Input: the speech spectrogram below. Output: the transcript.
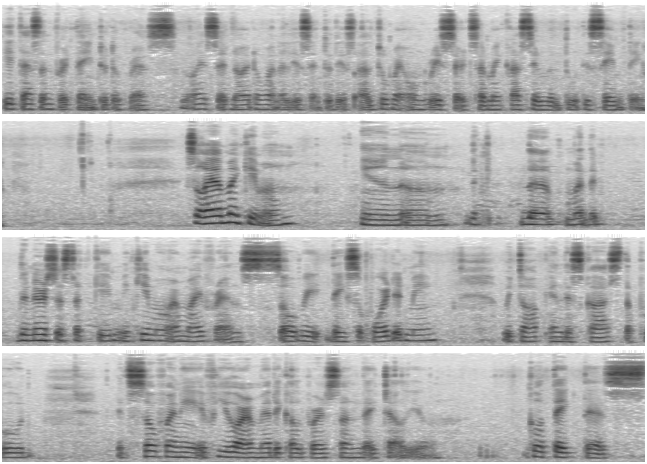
it doesn't pertain to the breast so I said no I don't want to listen to this I'll do my own research and my cousin will do the same thing so I have my chemo, and um, the the, my, the the nurses that gave me chemo are my friends. So we they supported me. We talked and discussed the food. It's so funny if you are a medical person, they tell you, go take this,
